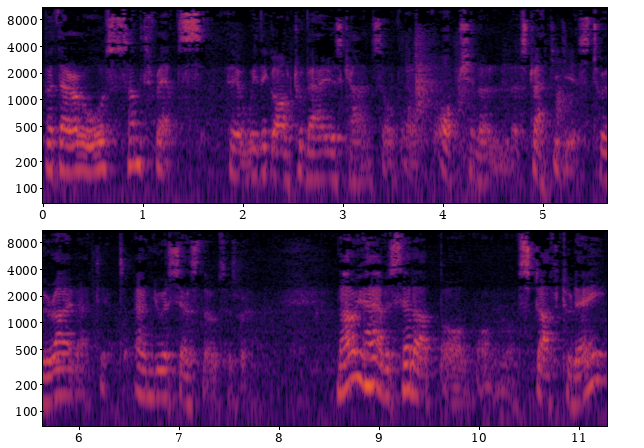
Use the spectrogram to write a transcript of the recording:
But there are also some threats uh, with regard to various kinds of, of optional strategies to arrive at it, and you assess those as well. Now you have a setup of, of stuff today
